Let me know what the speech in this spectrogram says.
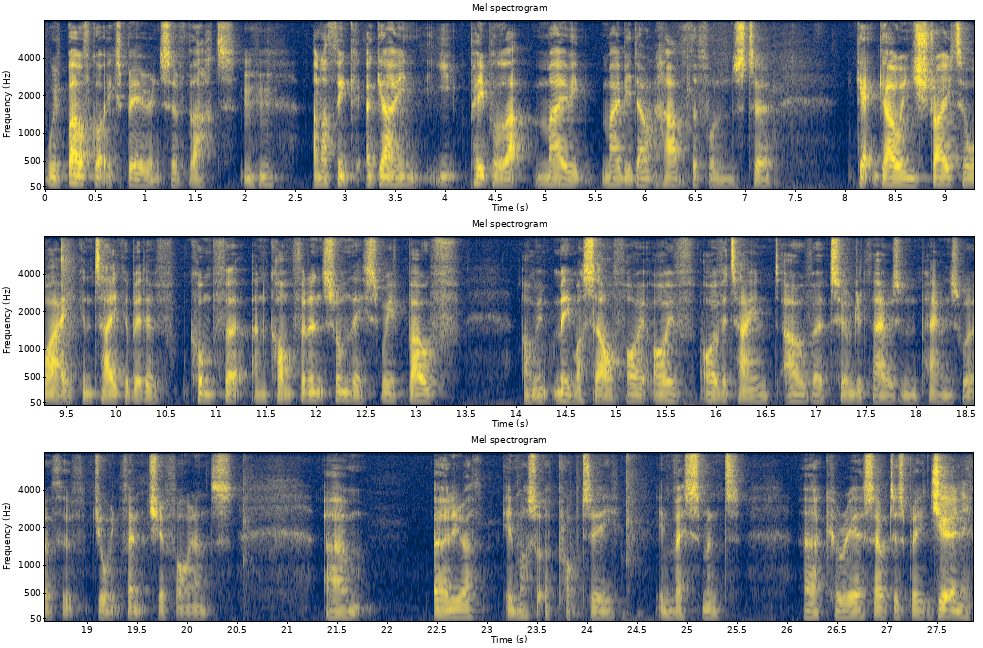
We've both got experience of that, Mm-hmm. And I think again, you, people that maybe maybe don't have the funds to get going straight away can take a bit of comfort and confidence from this. We've both I mean, me myself, I, I've I've attained over two hundred thousand pounds worth of joint venture finance. Um, earlier in my sort of property investment uh, career, so to speak, Journey.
